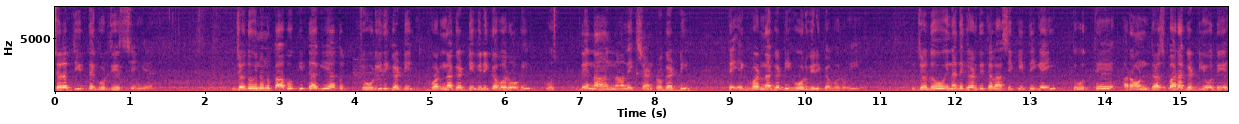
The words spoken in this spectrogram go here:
ਸਰਬਜੀਤ ਤੇ ਗੁਰਜੀਤ ਸਿੰਘ ਹੈ। ਜਦੋਂ ਇਹਨਾਂ ਨੂੰ ਕਾਬੂ ਕੀਤਾ ਗਿਆ ਤਾਂ ਚੋਰੀ ਦੀ ਗੱਡੀ ਵਰਨਾ ਗੱਡੀ ਵੀ ਰਿਕਵਰ ਹੋ ਗਈ। ਉਸ ਦੇ ਨਾਲ ਨਾਲ ਇੱਕ ਸੈਂਟਰੋ ਗੱਡੀ ਤੇ ਇੱਕ ਵਰਨਾ ਗੱਡੀ ਹੋਰ ਵੀ ਰਿਕਵਰ ਹੋਈ। ਜਦੋਂ ਇਹਨਾਂ ਦੇ ਘਰ ਦੀ ਤਲਾਸ਼ੀ ਕੀਤੀ ਗਈ ਤਾਂ ਉੱਥੇ ਅਰਾਊਂਡ 10-12 ਗੱਡੀਆਂ ਦੇ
